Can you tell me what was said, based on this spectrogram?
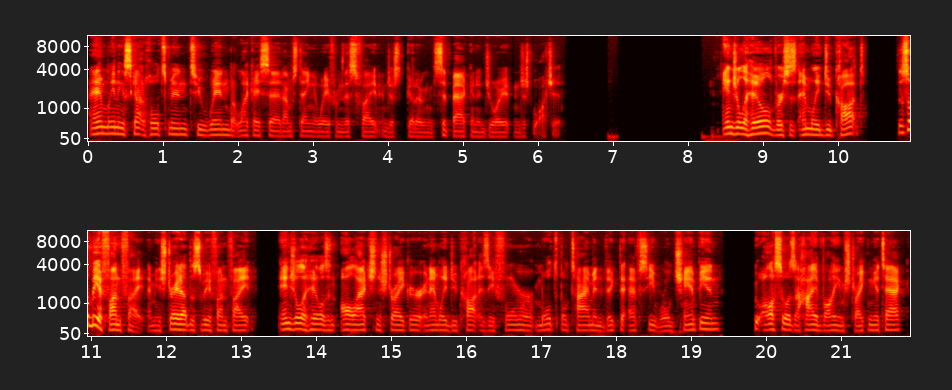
I am leaning Scott Holtzman to win, but like I said, I'm staying away from this fight and just going to sit back and enjoy it and just watch it. Angela Hill versus Emily Ducote. This will be a fun fight. I mean, straight up, this will be a fun fight. Angela Hill is an all action striker, and Emily Ducote is a former multiple time Invicta FC world champion who also has a high volume striking attack.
